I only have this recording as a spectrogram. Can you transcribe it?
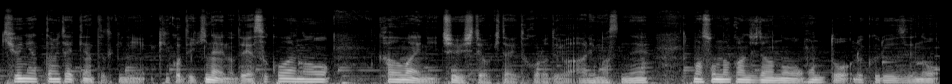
急に温めたいってなった時に結構できないのでそこはあの買う前に注意しておきたいところではありますね。まあそんな感じであの本当ルクルーゼの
